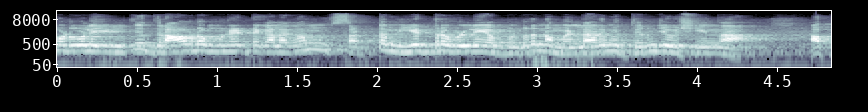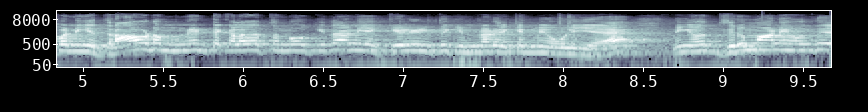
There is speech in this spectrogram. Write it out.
படுகொலைகளுக்கு திராவிட முன்னேற்ற கழகம் சட்டம் இயற்றவில்லை அப்படின்றது நம்ம எல்லாருமே தெரிஞ்ச விஷயம்தான். அப்போ நீங்கள் திராவிட முன்னேற்ற கழகத்தை நோக்கி தான் நீங்கள் கேள்வி தூக்கி முன்னாடி வைக்கணுமே ஒழிய நீங்கள் வந்து திருமானை வந்து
